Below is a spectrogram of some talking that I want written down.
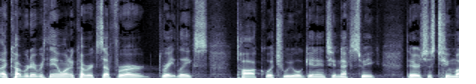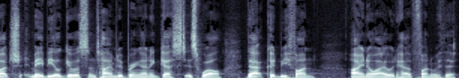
I covered everything I want to cover except for our Great Lakes talk, which we will get into next week. There's just too much. Maybe it'll give us some time to bring on a guest as well. That could be fun. I know I would have fun with it.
